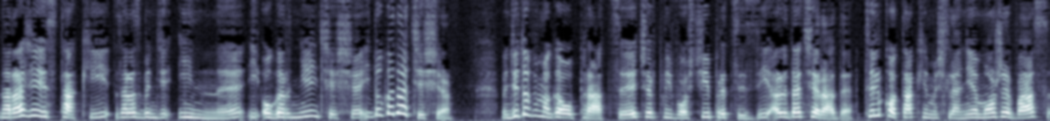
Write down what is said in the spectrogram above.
Na razie jest taki, zaraz będzie inny i ogarnięcie się i dogadacie się. Będzie to wymagało pracy, cierpliwości i precyzji, ale dacie radę. Tylko takie myślenie może Was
